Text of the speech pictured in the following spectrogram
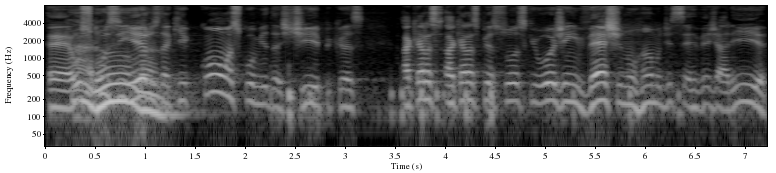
é, os cozinheiros daqui com as comidas típicas, aquelas, aquelas pessoas que hoje investem no ramo de cervejaria,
